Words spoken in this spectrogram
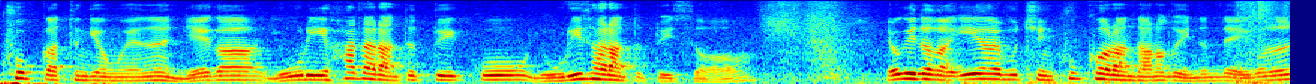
쿡 같은 경우에는 얘가 요리하다란 뜻도 있고 요리사란 뜻도 있어. 여기다가 er 붙인 쿠커란 단어도 있는데 이거는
